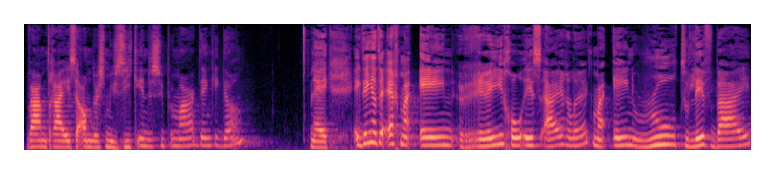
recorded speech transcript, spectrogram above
Waarom draaien ze anders muziek in de supermarkt, denk ik dan? Nee, ik denk dat er echt maar één regel is eigenlijk. Maar één rule to live by.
